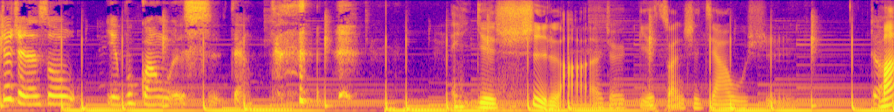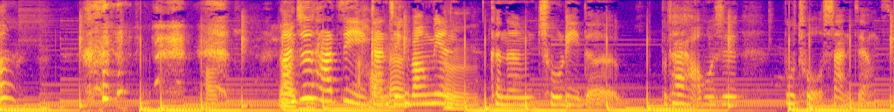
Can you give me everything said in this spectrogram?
就觉得说也不关我的事，这样。诶、也是啦，就也算是家务事对啊吗？好，反正就是他自己感情方面嗯可能处理的不太好，或是不妥善这样子。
